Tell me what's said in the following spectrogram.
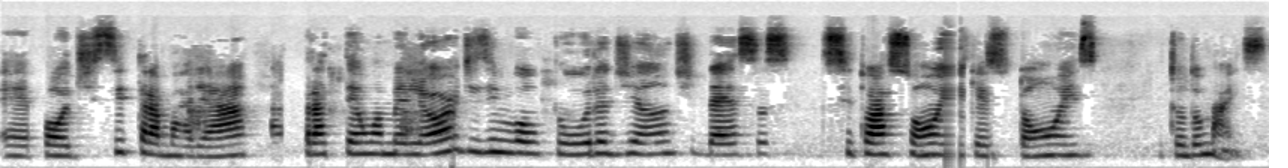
é, pode se trabalhar para ter uma melhor desenvoltura diante dessas situações, questões tudo mais.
